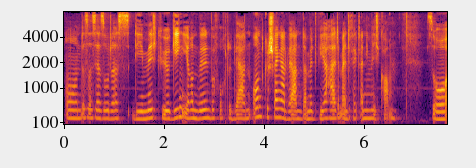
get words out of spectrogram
Und es ist ja so, dass die Milchkühe gegen ihren Willen befruchtet werden und geschwängert werden, damit wir halt im Endeffekt an die Milch kommen. So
